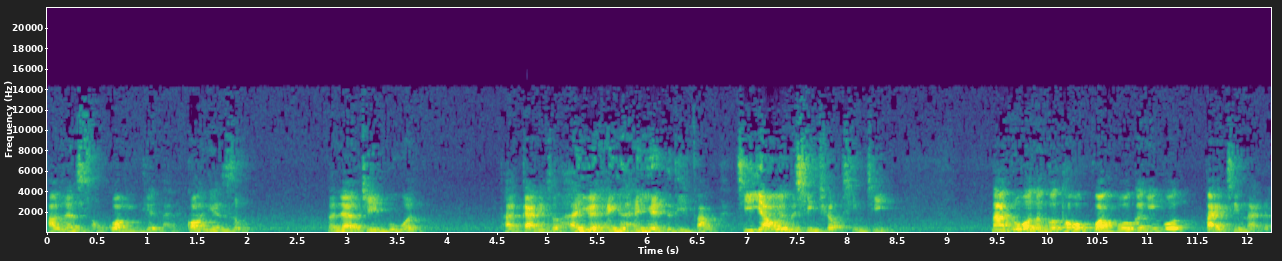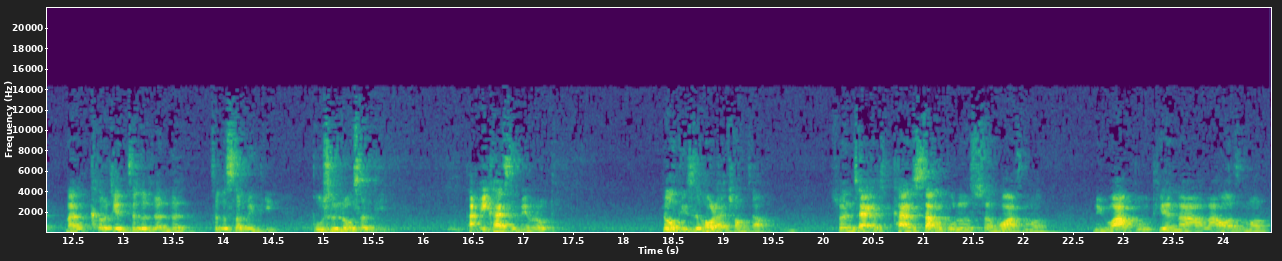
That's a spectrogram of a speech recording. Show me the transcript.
他人是从光阴天来的，光阴天是什么？人家有进一步问，他的概念说很远很远很远的地方，极遥远的星球星际。那如果能够透过光波跟音波带进来的，那可见这个人的这个生命体不是肉身体，他一开始没有肉体，肉体是后来创造。所以你再看上古的神话，什么女娲补天呐、啊，然后什么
